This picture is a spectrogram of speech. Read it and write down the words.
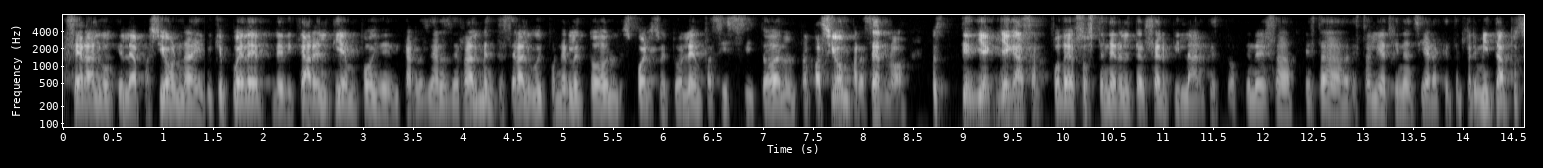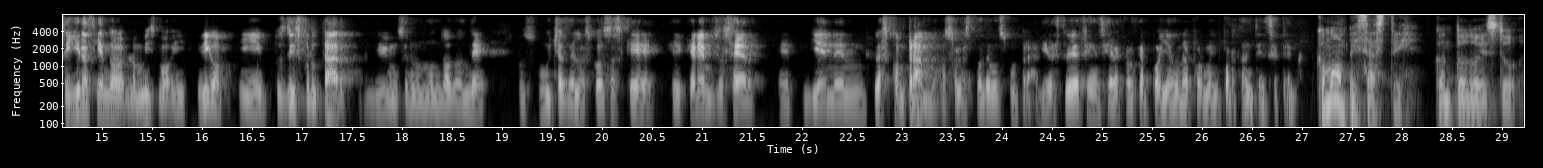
hacer algo que le apasiona y que puede dedicar el tiempo y dedicar las ganas de realmente hacer algo y ponerle todo el esfuerzo y todo el énfasis y toda la pasión para hacerlo, pues llegas a poder sostener el tercer pilar, que es obtener esa, esta estabilidad financiera que te permita pues seguir haciendo lo mismo y digo, y pues disfrutar. Vivimos en un mundo donde pues muchas de las cosas que, queremos hacer eh, vienen, las compramos o las podemos comprar. Y la estudia financiera creo que apoya de una forma importante ese tema. ¿Cómo empezaste con todo esto?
